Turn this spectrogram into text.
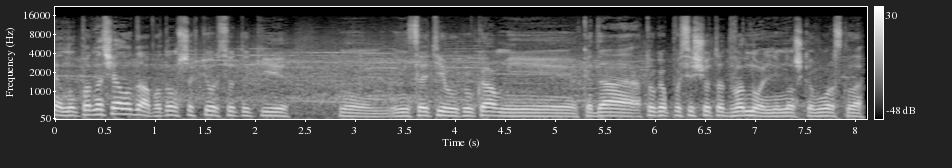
Не, ну поначалу да, потом Шахтер все-таки ну, инициативу к рукам. И когда только после счета 2-0 немножко Ворскла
